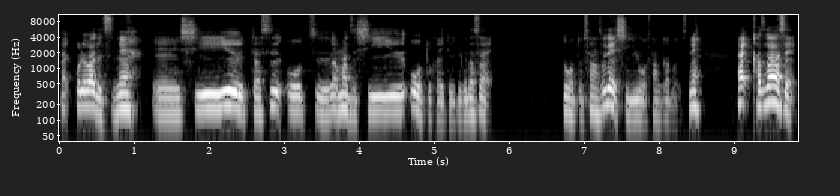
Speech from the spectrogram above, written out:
はい、これはですね、えー、Cu たす O2 がまず CuO と書いておいてください。銅と酸素で CuO 酸化銅ですね。はい、数合わせ。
